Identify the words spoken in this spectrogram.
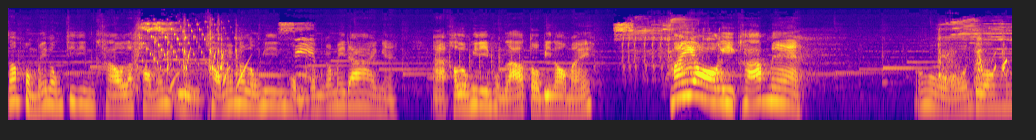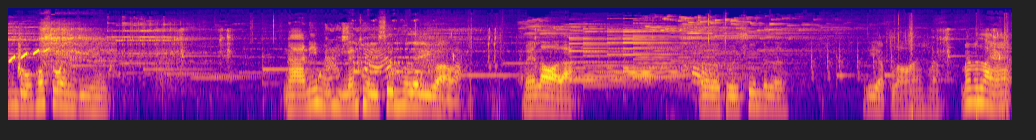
ถ้าผมไม่ลงที่ดินเขาแล้วเขาไม่หรือเขาไม่มาลงที่ดินผมก็ก็ไม่ได้ไง อะเขาลงที่ดินผมแล้วตัวบินออกไหม ไม่ออกอีกครับแม่ โอ้โหดวงดวงเขาซวยจริงๆครับงานนี้ผมผมเล่นทัวริซึมเขาเลยดีกว่าว่ะ ไม่รอละ เออทัวริซึมไปเลย เรียบร้อยครับ ไม่เป็นไรฮะ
